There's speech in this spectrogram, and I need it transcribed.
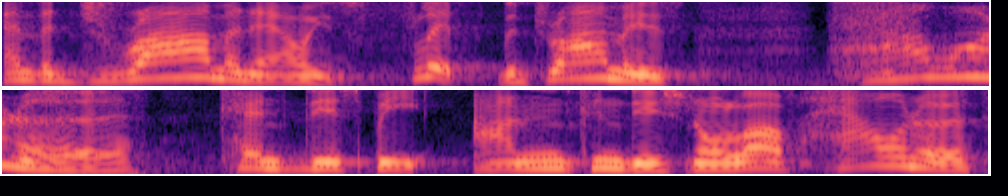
And the drama now is flipped. The drama is how on earth can this be unconditional love? How on earth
